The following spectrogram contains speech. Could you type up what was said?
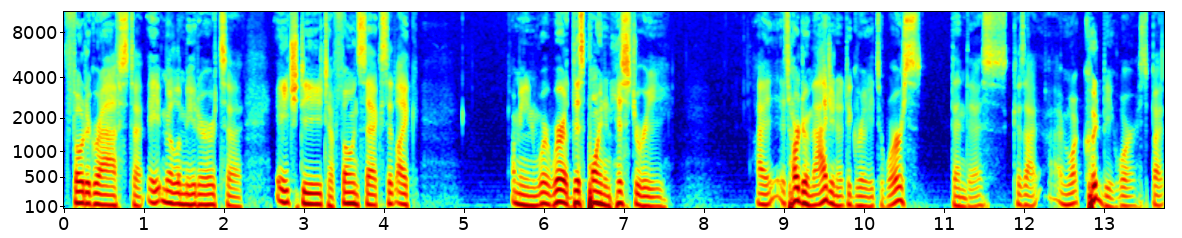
photographs to eight millimeter to HD to phone sex to like, I mean, we're we're at this point in history. I it's hard to imagine it degrades worse than this because I, I mean, what could be worse? But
